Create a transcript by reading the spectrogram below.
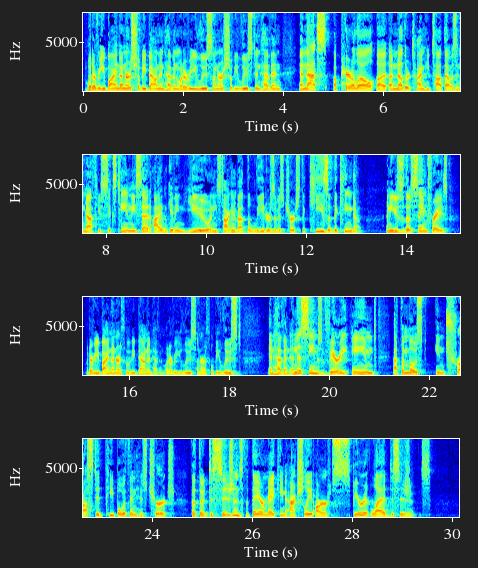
whatever you bind on earth shall be bound in heaven, whatever you loose on earth shall be loosed in heaven. And that's a parallel. Uh, another time he taught that was in Matthew 16. And he said, I am giving you, and he's talking about the leaders of his church, the keys of the kingdom. And he uses the same phrase whatever you bind on earth will be bound in heaven, whatever you loose on earth will be loosed in heaven. And this seems very aimed at the most entrusted people within his church that the decisions that they are making actually are spirit led decisions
